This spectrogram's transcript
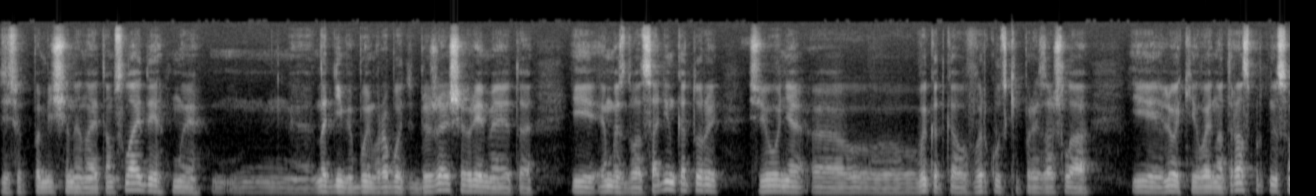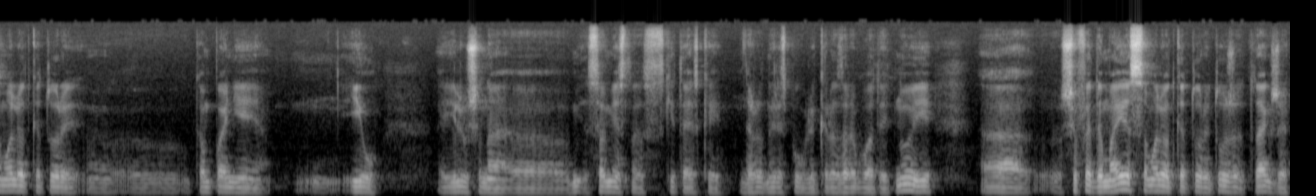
здесь вот помещены на этом слайде, мы над ними будем работать в ближайшее время. Это и МС-21, который сегодня э, выкатка в Иркутске произошла, и легкий военно-транспортный самолет, который э, компания ИЛ Илюшина э, совместно с Китайской Народной Республикой разрабатывает. Ну и Шефе ДМС самолет, который тоже также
